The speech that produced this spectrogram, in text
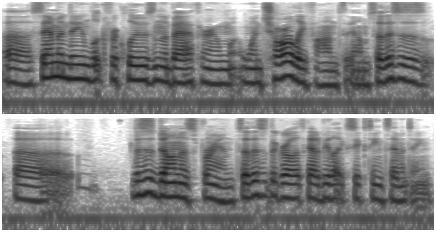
uh, Sam and Dean look for clues in the bathroom when Charlie finds them. So this is uh, this is Donna's friend. So this is the girl that's got to be like 16, 17.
